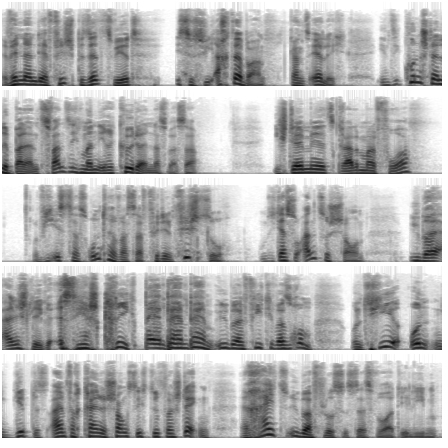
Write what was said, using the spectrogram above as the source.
Wenn dann der Fisch besetzt wird, ist es wie Achterbahn. Ganz ehrlich. In Sekundenschnelle ballern 20 Mann ihre Köder in das Wasser. Ich stelle mir jetzt gerade mal vor, wie ist das Unterwasser für den Fisch so? Um sich das so anzuschauen. Überall Einschläge, es herrscht Krieg, bam, bam, bam, überall fliegt hier was rum. Und hier unten gibt es einfach keine Chance, sich zu verstecken. Reizüberfluss ist das Wort, ihr Lieben.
